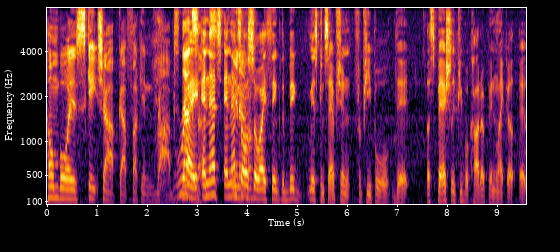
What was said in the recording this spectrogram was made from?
homeboy's skate shop got fucking robbed. That right sucks, and that's and you that's know? also i think the big misconception for people that especially people caught up in like a, a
